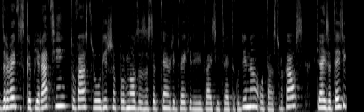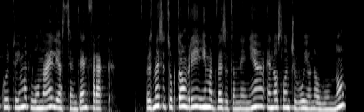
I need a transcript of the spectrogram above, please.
Здравейте, скъпи раци! Това е астрологична прогноза за септември 2023 година от Астрохаус. Тя е за тези, които имат луна или асцендент в рак. През месец октомври има две затъмнения, едно слънчево и едно лунно.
